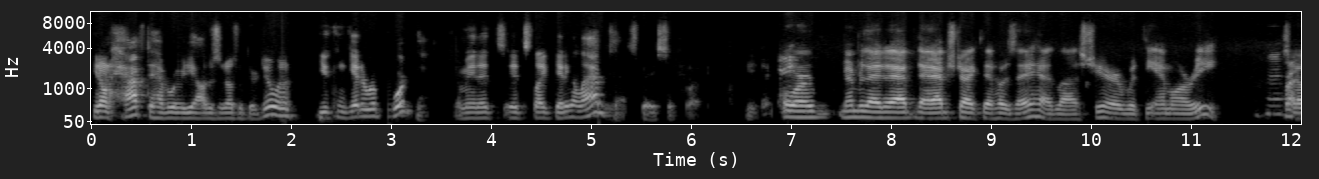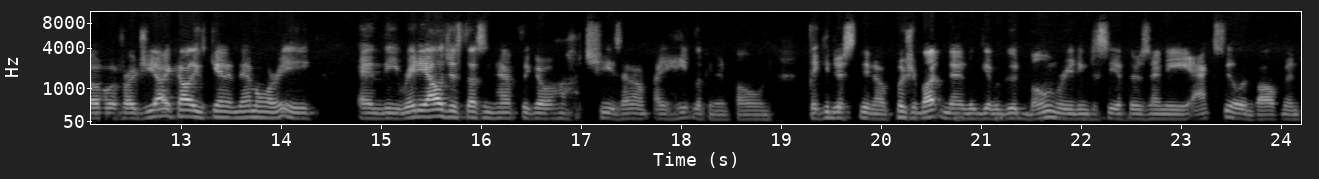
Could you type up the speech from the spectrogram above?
You don't have to have a radiologist that knows what they're doing. You can get a report back. I mean, it's it's like getting a lab test basically. Or remember that ab- that abstract that Jose had last year with the MRE. Mm-hmm. So right. if our GI colleagues get an MRE, and the radiologist doesn't have to go oh geez i don't i hate looking at bone. They can just you know push a button and it'll give a good bone reading to see if there's any axial involvement.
